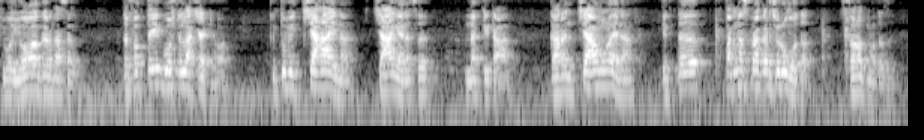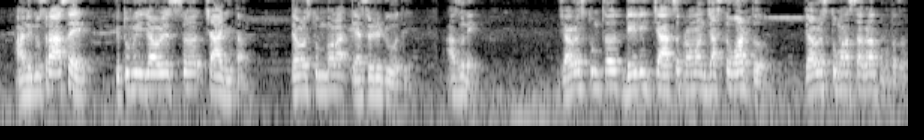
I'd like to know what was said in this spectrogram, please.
किंवा योगा करत असाल तर फक्त एक गोष्ट लक्षात ठेवा की तुम्ही चहा आहे ना चहा घेण्याचं नक्की टाळा. कारण चहामुळे आहे ना एक तर पन्नास प्रकारचे रोग होतात सर्वात महत्वाचं. आणि दुसरं असं आहे की तुम्ही ज्यावेळेस चहा घेता त्यावेळेस तुम्हाला ऍसिडिटी होते. अजून एक ज्यावेळेस तुमचं डेली चहाचं प्रमाण जास्त वाढतं त्यावेळेस तुम्हाला सगळ्यात महत्वाचं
